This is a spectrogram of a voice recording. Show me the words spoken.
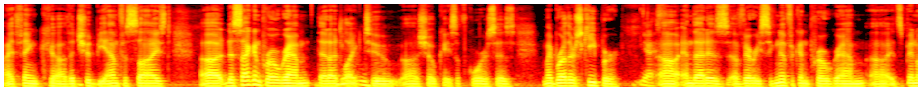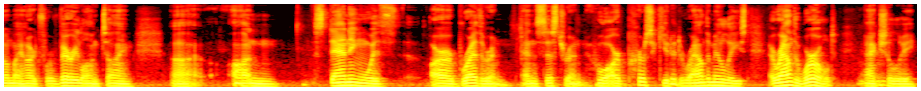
I think uh, that should be emphasized. Uh, the second program that I'd like to uh, showcase, of course, is My Brother's Keeper. Yes. Uh, and that is a very significant program. Uh, it's been on my heart for a very long time uh, on standing with our brethren and sistren who are persecuted around the Middle East, around the world, actually,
